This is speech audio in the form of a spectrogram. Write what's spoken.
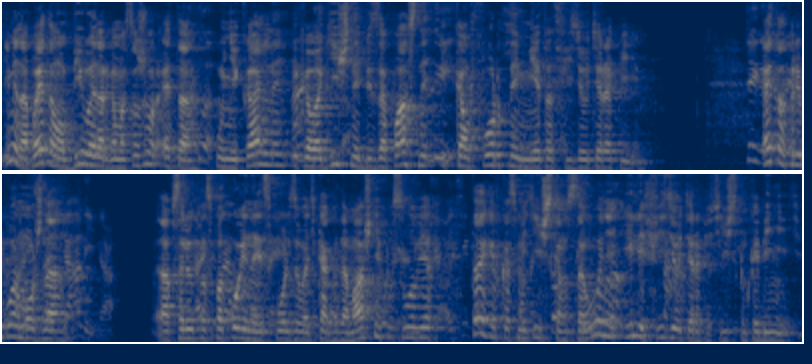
Именно поэтому биоэнергомассажер – это уникальный, экологичный, безопасный и комфортный метод физиотерапии. Этот прибор можно абсолютно спокойно использовать как в домашних условиях, так и в косметическом салоне или в физиотерапевтическом кабинете.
